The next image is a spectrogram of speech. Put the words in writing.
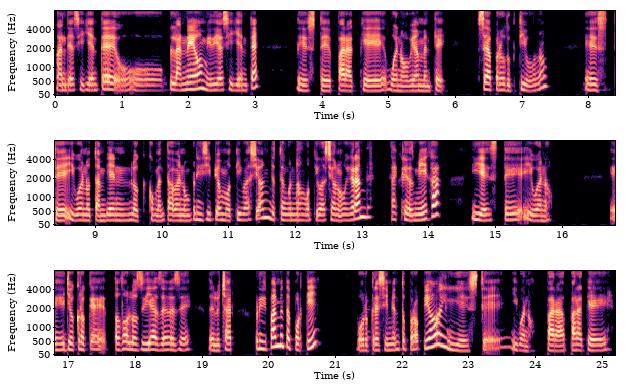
al día siguiente o planeo mi día siguiente, este, para que, bueno, obviamente sea productivo, ¿no? Este, y bueno, también lo que comentaba en un principio, motivación. Yo tengo una motivación muy grande, que es mi hija. Y este, y bueno, eh, yo creo que todos los días debes de, luchar, principalmente por ti, por crecimiento propio y este, y bueno, para, para que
